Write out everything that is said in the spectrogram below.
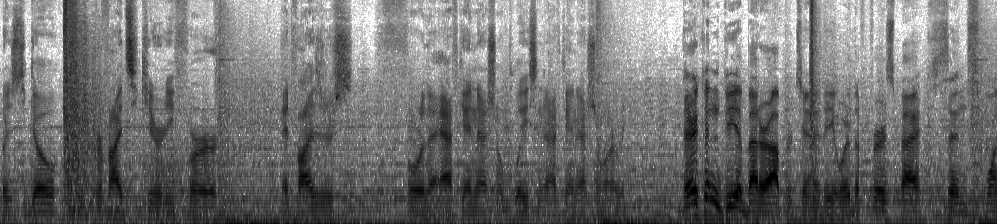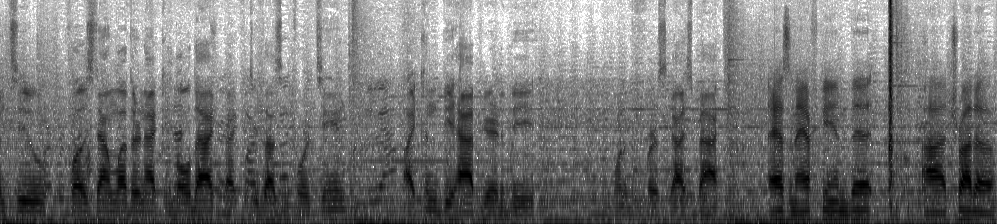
was to go provide security for advisors for the Afghan National Police and Afghan National Army. There couldn't be a better opportunity. We're the first back since 1-2 closed down Leatherneck and Boldak back in 2014. I couldn't be happier to be one of the first guys back. As an Afghan vet, I try to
